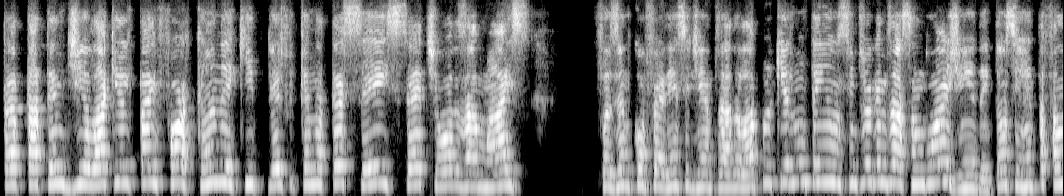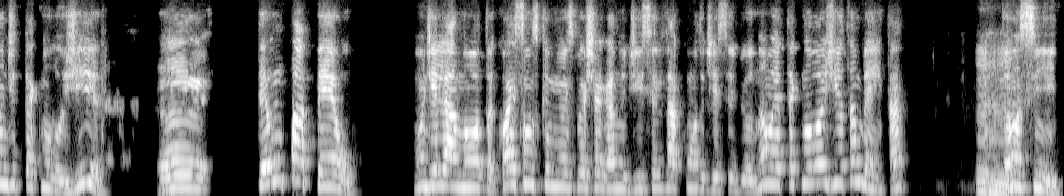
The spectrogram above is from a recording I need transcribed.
tá, tá, tendo dia lá que ele está enforcando a equipe dele, ficando até seis, sete horas a mais fazendo conferência de entrada lá, porque ele não tem uma simples organização de uma agenda. Então, assim, a gente está falando de tecnologia, é, ter um papel onde ele anota quais são os caminhões que vai chegar no dia, se ele dá conta de receber ou não, é tecnologia também, tá? Uhum. Então, assim,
